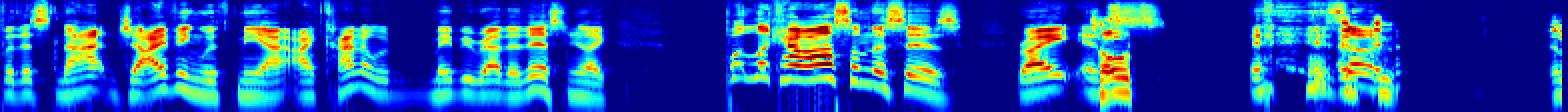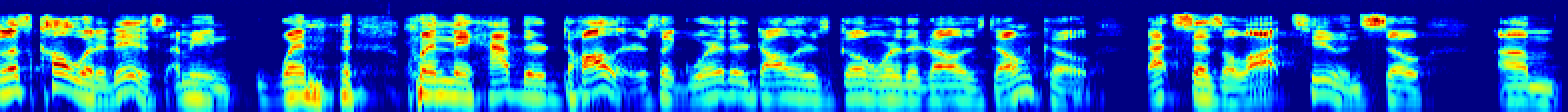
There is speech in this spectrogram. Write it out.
but it's not jiving with me. I, I kind of would maybe rather this. And you're like, But look how awesome this is. Right. And totally. so, and, and, and, let's call it what it is. I mean, when when they have their dollars, like where their dollars go and where their dollars don't go, that says a lot too. And so, um,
